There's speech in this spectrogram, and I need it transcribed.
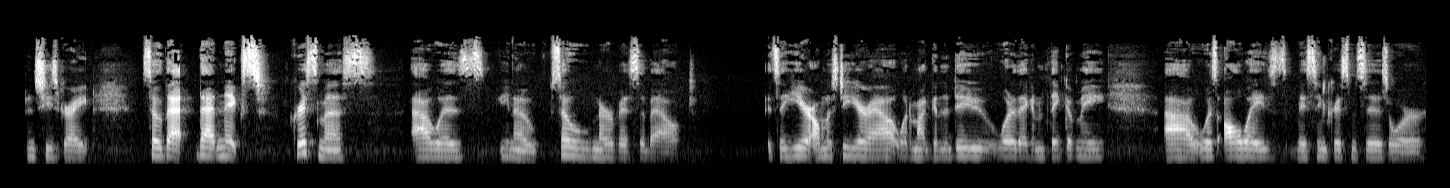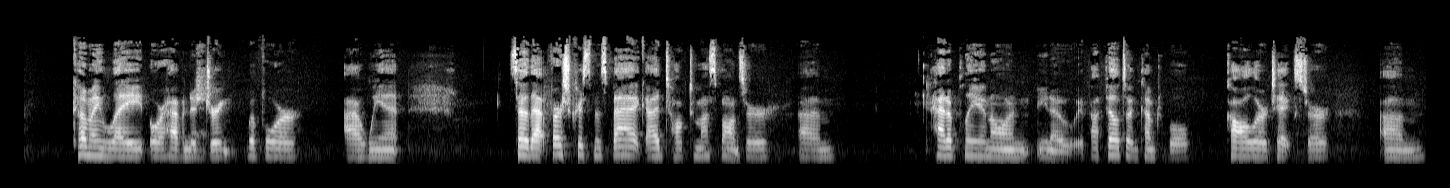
and she's great. So that that next Christmas, I was you know so nervous about. It's a year, almost a year out. What am I going to do? What are they going to think of me? I was always missing Christmases or coming late or having to drink before I went. So that first Christmas back, I talked to my sponsor, um, had a plan on, you know, if I felt uncomfortable, call or text her. Um,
